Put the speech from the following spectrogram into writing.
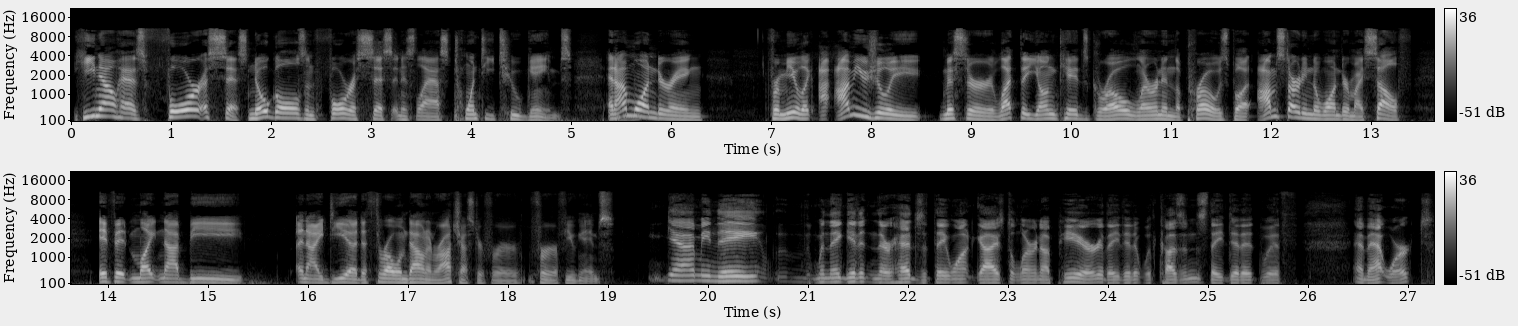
He now has four assists, no goals, and four assists in his last 22 games. And I'm wondering from you, like, I- I'm usually Mr. Let the young kids grow, learn in the pros, but I'm starting to wonder myself if it might not be an idea to throw him down in Rochester for for a few games. Yeah, I mean they when they get it in their heads that they want guys to learn up here, they did it with Cozens, they did it with and that worked,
